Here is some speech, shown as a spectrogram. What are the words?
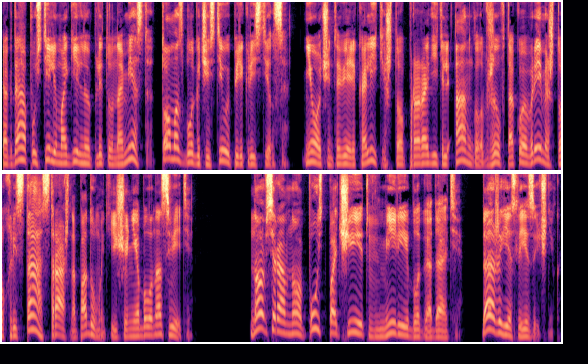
Когда опустили могильную плиту на место, Томас благочестиво перекрестился, не очень-то веря Калике, что прародитель англов жил в такое время, что Христа, страшно подумать, еще не было на свете. Но все равно пусть почиет в мире и благодати, даже если язычник.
